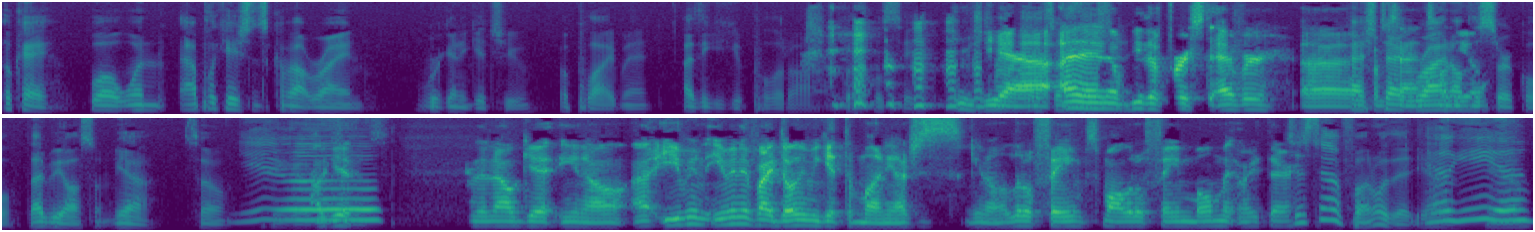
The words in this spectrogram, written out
okay. Well, when applications come out, Ryan, we're gonna get you applied, man. I think you could pull it off. But we'll see. Yeah, That's what and it'll be the first ever. Uh, from Hashtag Ryan on the circle. That'd be awesome. Yeah. So Yeah. I'll get- and then I'll get you know uh, even even if I don't even get the money, I'll just you know a little fame, small little fame moment right there. just have fun with it. Yeah. Hell you yeah. know?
